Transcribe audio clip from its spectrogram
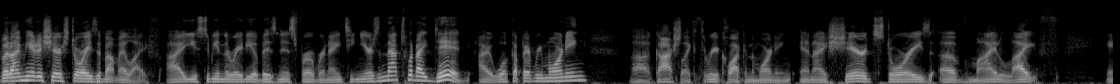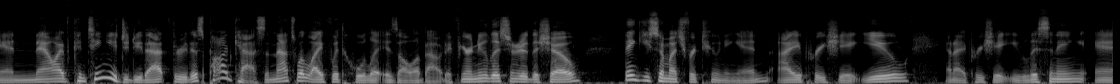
But I'm here to share stories about my life. I used to be in the radio business for over 19 years, and that's what I did. I woke up every morning, uh, gosh, like three o'clock in the morning, and I shared stories of my life. And now I've continued to do that through this podcast, and that's what Life with Hula is all about. If you're a new listener to the show, thank you so much for tuning in. I appreciate you, and I appreciate you listening. And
